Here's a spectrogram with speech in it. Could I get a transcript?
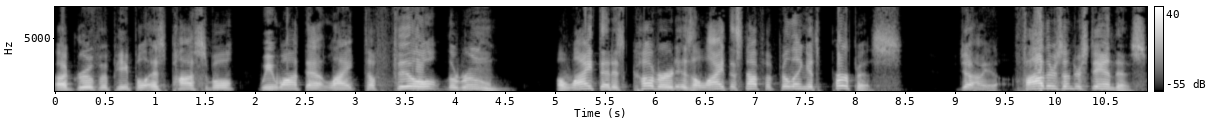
uh, group of people as possible. We want that light to fill the room. A light that is covered is a light that's not fulfilling its purpose. Fathers understand this.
